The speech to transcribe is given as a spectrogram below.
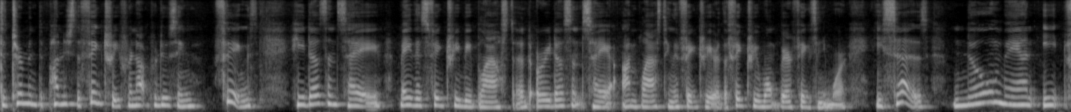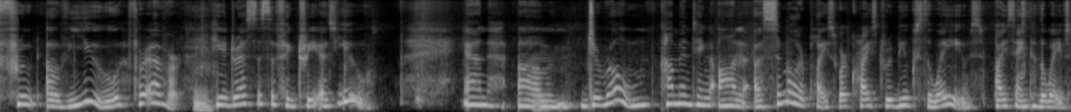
determined to punish the fig tree for not producing figs, he doesn't say, May this fig tree be blasted, or he doesn't say, I'm blasting the fig tree, or the fig tree won't bear figs anymore. He says, No man eat fruit of you forever. Hmm. He addresses the fig tree as you. And um, Jerome, commenting on a similar place where Christ rebukes the waves by saying to the waves,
